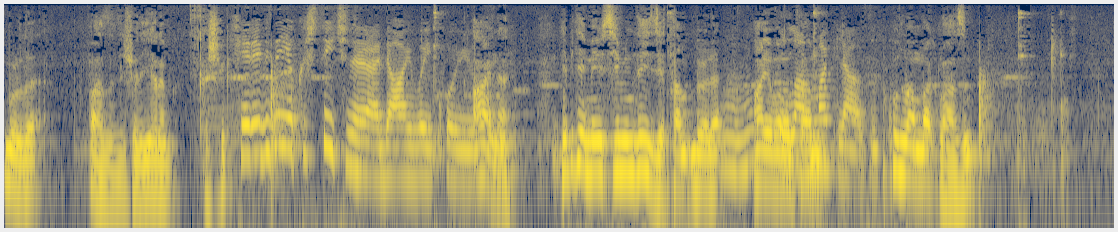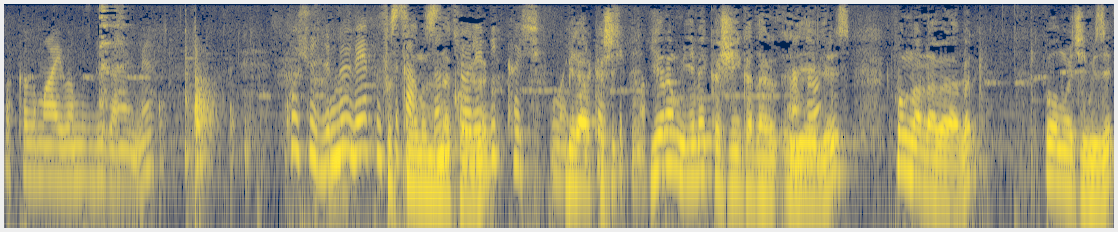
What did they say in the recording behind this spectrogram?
Burada fazla değil. Şöyle yarım kaşık. Kerevize yakıştığı için herhalde ayvayı koyuyor. Aynen. Ya bir de mevsimindeyiz ya tam böyle ayvanın tam Kullanmak lazım. kullanmak lazım. Bakalım ayvamız güzel mi? Kuş üzümü ve fıstık Fıstığımızı attın. da koyduk. Şöyle bir kaşık mı? Birer İki kaşık, mı? yarım yemek kaşığı kadar diyebiliriz. Bunlarla beraber dolma içimizi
